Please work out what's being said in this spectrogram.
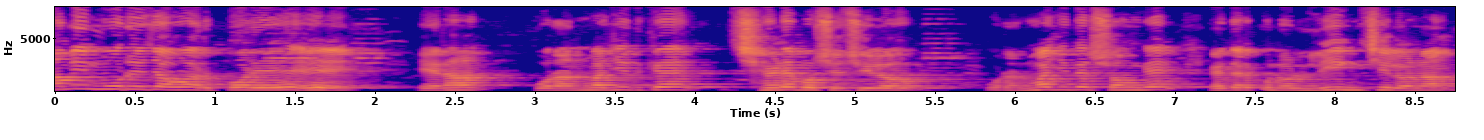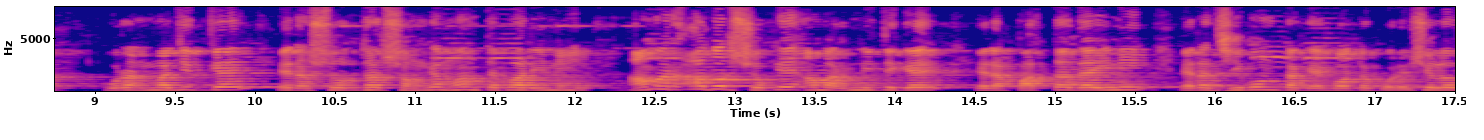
আমি মরে যাওয়ার পরে এরা কোরআন মাজিদকে ছেড়ে বসেছিল। কোরআন মাজিদের সঙ্গে এদের কোনো লিঙ্ক ছিল না। কোরআন মাজিদকে এরা শ্রদ্ধার সঙ্গে মানতে পারিনি। আমার আদর্শকে, আমার নীতিকে এরা পাত্তা দেয়নি। এরা জীবনটাকে গত করেছিল।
